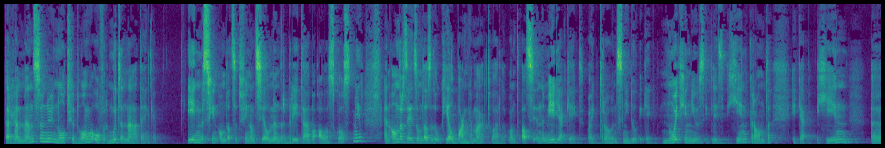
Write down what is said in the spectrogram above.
Daar gaan mensen nu noodgedwongen over moeten nadenken. Eén, misschien omdat ze het financieel minder breed hebben, alles kost meer. En anderzijds omdat ze ook heel bang gemaakt worden. Want als je in de media kijkt, wat ik trouwens niet doe, ik kijk nooit geen nieuws, ik lees geen kranten, ik heb geen uh,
